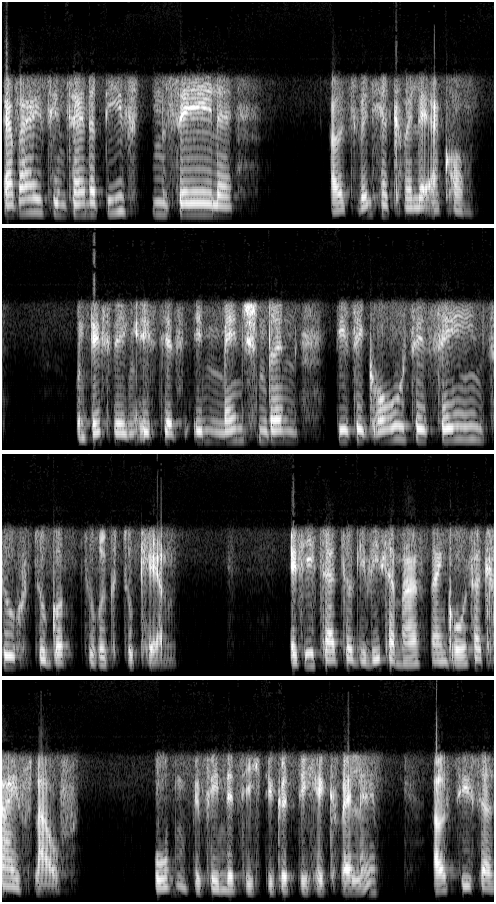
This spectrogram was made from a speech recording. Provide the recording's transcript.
Er weiß in seiner tiefsten Seele, aus welcher Quelle er kommt. Und deswegen ist jetzt im Menschen drin diese große Sehnsucht, zu Gott zurückzukehren. Es ist also gewissermaßen ein großer Kreislauf. Oben befindet sich die göttliche Quelle. Aus dieser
